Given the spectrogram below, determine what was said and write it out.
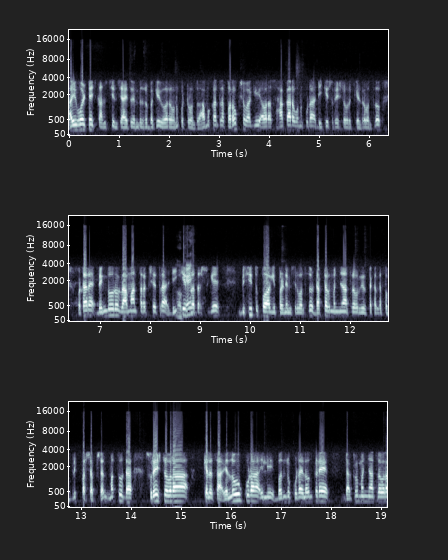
ಹೈ ವೋಲ್ಟೇಜ್ ಕಾನ್ಸ್ಟಿಟ್ಯೂನ್ಸಿ ಆಯಿತು ಎಂಬುದರ ಬಗ್ಗೆ ವಿವರವನ್ನು ಕೊಟ್ಟಿರುವಂತದ್ದು. ಆ ಮುಖಾಂತರ ಪರೋಕ್ಷವಾಗಿ ಅವರ ಸಹಕಾರವನ್ನು ಕೂಡ ಡಿ ಕೆ ಸುರೇಶ್ ಅವರು ಕೇಳಿರುವಂತದ್ದು. ಒಟ್ಟಾರೆ ಬೆಂಗಳೂರು ಗ್ರಾಮಾಂತರ ಕ್ಷೇತ್ರ ಡಿ ಕೆ. ಬ್ರದರ್ಸ್ಗೆ ಬಿಸಿ ತುಪ್ಪವಾಗಿ ಪರಿಣಮಿಸಿರುವಂತದ್ದು ಡಾಕ್ಟರ್ ಮಂಜುನಾಥ್ ರವರಿಗೆ ಇರ್ತಕ್ಕಂಥ ಪಬ್ಲಿಕ್ ಪರ್ಸೆಪ್ಷನ್ ಮತ್ತು ಡಾ ಸುರೇಶ್ ರವರ ಕೆಲಸ. ಎಲ್ಲವೂ ಕೂಡ ಇಲ್ಲಿ ಬಂದ್ರು ಕೂಡ ಎಲ್ಲ ಒಂದ್ ಕಡೆ ಡಾಕ್ಟರ್ ಮಂಜುನಾಥ್ ರವರ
